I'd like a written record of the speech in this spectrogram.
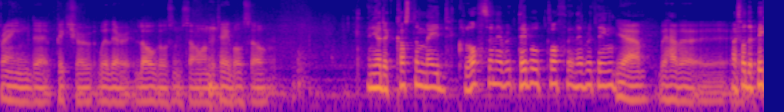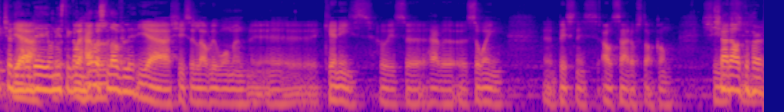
framed uh, picture with their logos and so on the table so And you had a custom made cloths and every tablecloth and everything. yeah we have a I saw the picture the Yeah. other day on Instagram. That was a- lovely. yeah she's a lovely woman uh, Kenny's who is uh, have a, a sewing uh, business outside of Stockholm She- Shout out to her.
